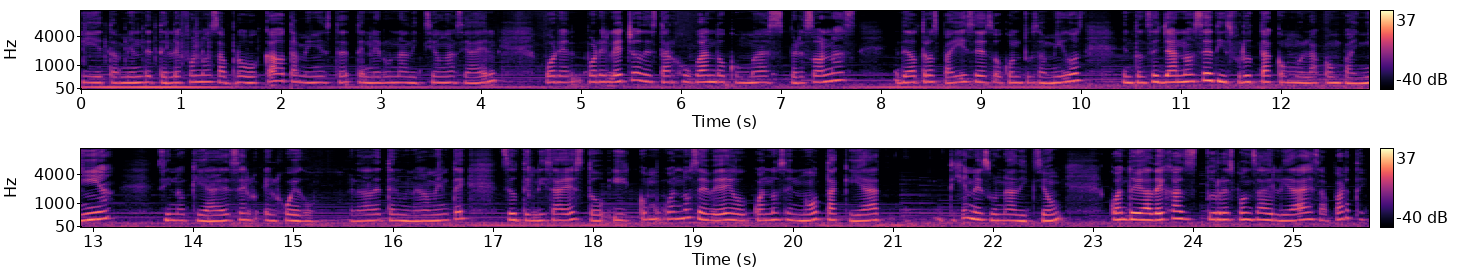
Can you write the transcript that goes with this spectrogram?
y también de teléfonos ha provocado también este tener una adicción hacia él por el, por el hecho de estar jugando con más personas de otros países o con tus amigos. Entonces ya no se disfruta como la compañía, sino que ya es el juego. ¿Verdad? Determinadamente se utiliza esto y como cuando se ve o cuando se nota que ya tienes una adicción, cuando ya dejas tus responsabilidades aparte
